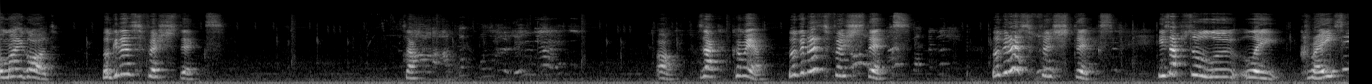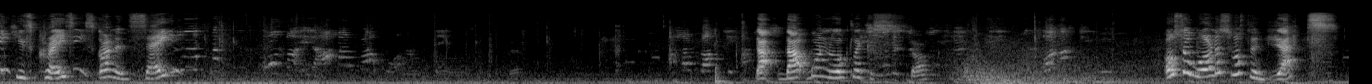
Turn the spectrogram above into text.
Oh my god. Look at his fish sticks. Zach. Oh, Zach, come here. Look at his fish sticks. Look at his fish sticks. He's absolutely crazy. He's crazy. He's gone insane. That that one looked like a that's. Also, what is with the jets?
